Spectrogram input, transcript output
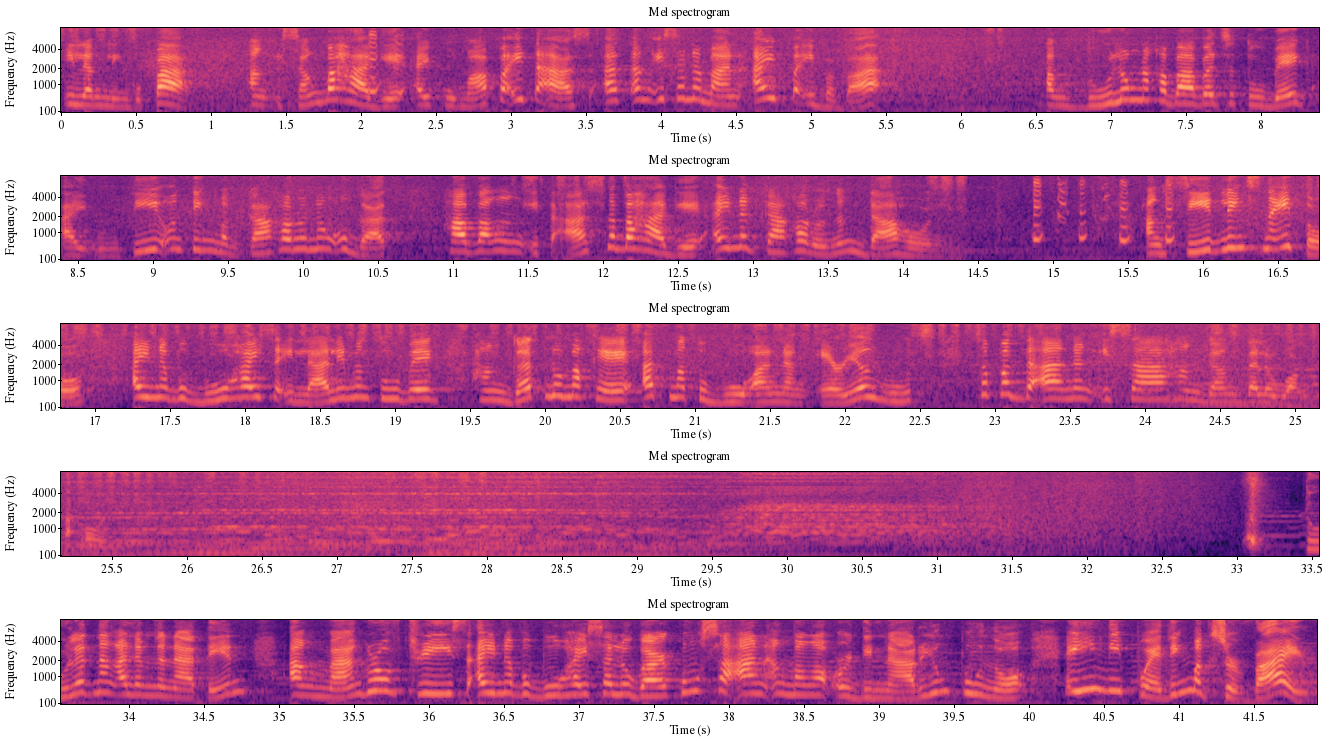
Ilang linggo pa, ang isang bahagi ay pumapaitaas at ang isa naman ay paibaba. Ang dulong nakababad sa tubig ay unti-unting magkakaroon ng ugat habang ang itaas na bahagi ay nagkakaroon ng dahon. Ang seedlings na ito ay nabubuhay sa ilalim ng tubig hanggat lumaki at matubuan ng aerial roots sa pagdaan ng isa hanggang dalawang taon. Tulad ng alam na natin, ang mangrove trees ay nabubuhay sa lugar kung saan ang mga ordinaryong puno ay hindi pwedeng mag-survive.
